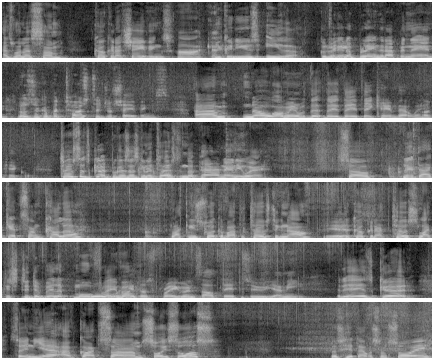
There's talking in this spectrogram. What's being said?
as well as some coconut shavings. Ah, okay. You could use either because we're going to blend it up in the end. Those look a bit toasted, your shavings. Um, no, I mean they, they, they came that way. Okay, cool. Toast is good because it's going to toast in the pan anyway. So let that get some color. Like you spoke about the toasting now. Let the coconut toast like just to develop more Ooh, flavor. Get those fragrance out there too. Yummy. It is good. So in here I've got some soy sauce. Just hit that with some soy.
